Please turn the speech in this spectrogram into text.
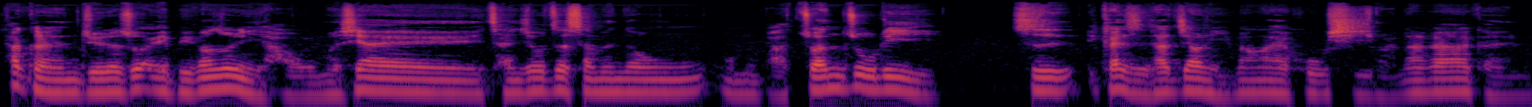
他可能觉得说，哎，比方说你好，我们现在禅修这三分钟，我们把专注力是一开始他教你放在呼吸嘛，那他可能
